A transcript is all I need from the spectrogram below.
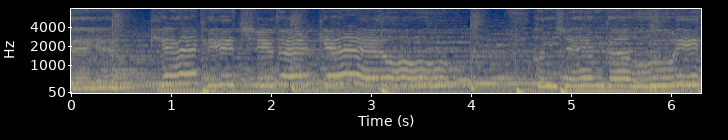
그대에게 빛이 될게요. 언젠가 우리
